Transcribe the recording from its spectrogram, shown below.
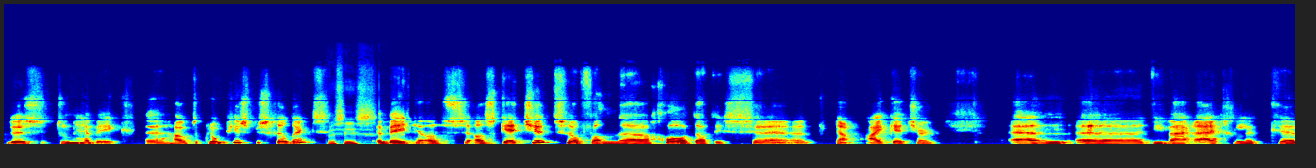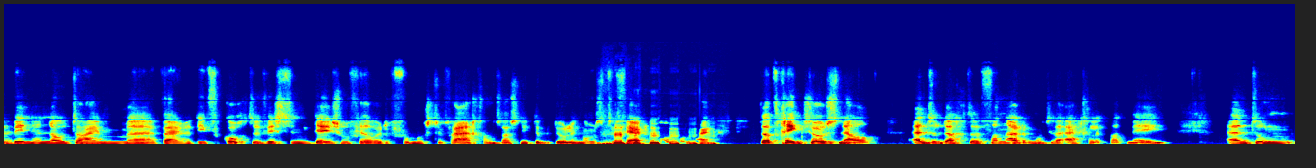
Dus toen heb ik eh, houten klompjes beschilderd. precies. Een beetje als, als gadget. Zo van, eh, goh, dat is eh ja, eye-catcher. En die waren eigenlijk binnen no time waren die verkocht. We wisten niet eens hoeveel we ervoor moesten vragen. Want het was niet de bedoeling om ze te verkopen. maar dat ging zo snel. En toen dachten we van, nou, daar moeten we eigenlijk wat mee. En toen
